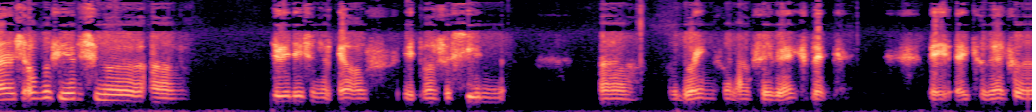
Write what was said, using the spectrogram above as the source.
Uh is ongeveer so uh 2011 het ons gesien uh verdwyn van ons werksplek. By ek gewerk vir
